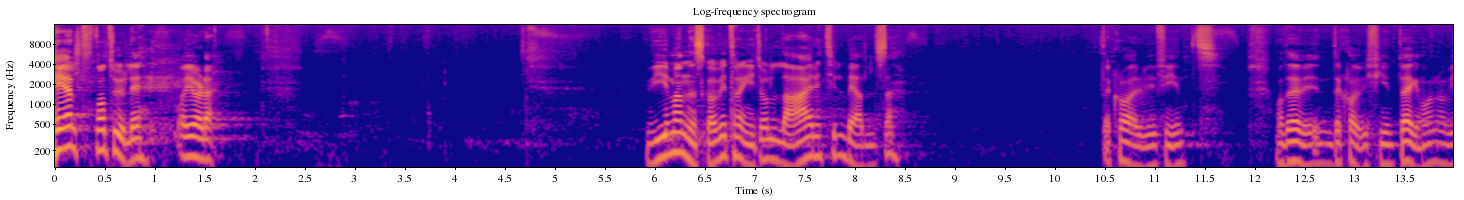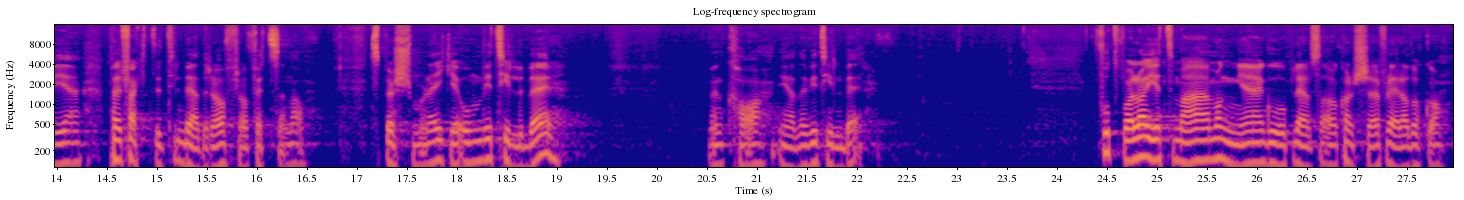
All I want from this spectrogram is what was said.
helt naturlig å gjøre det. Vi mennesker vi trenger ikke å lære tilbedelse. Det klarer vi fint. Og det, det, klarer vi fint på egen hånd. Og vi er perfekte tilbedere fra fødselen av. Spørsmålet er ikke om vi tilber, men hva er det vi tilber? Fotball har gitt meg mange gode opplevelser, og kanskje flere av dere òg.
